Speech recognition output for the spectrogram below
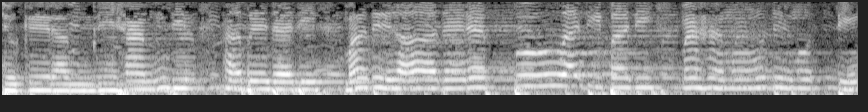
ശുക്രം ബിഹംദിൻ അബ്ദദി മദ്ഹാദരപ്പൂവധിപതി മഹമൂദ് മുത്തിൻ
